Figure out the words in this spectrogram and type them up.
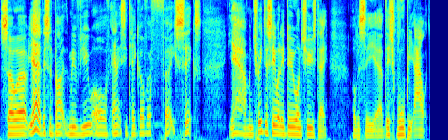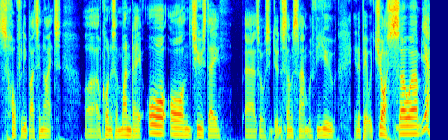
so uh, yeah this is my review of nxt takeover 36 yeah i'm intrigued to see what they do on tuesday obviously uh, this will be out hopefully by tonight uh, of course on monday or on tuesday as obviously doing the SummerSlam with you in a bit with Josh. So um, yeah,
